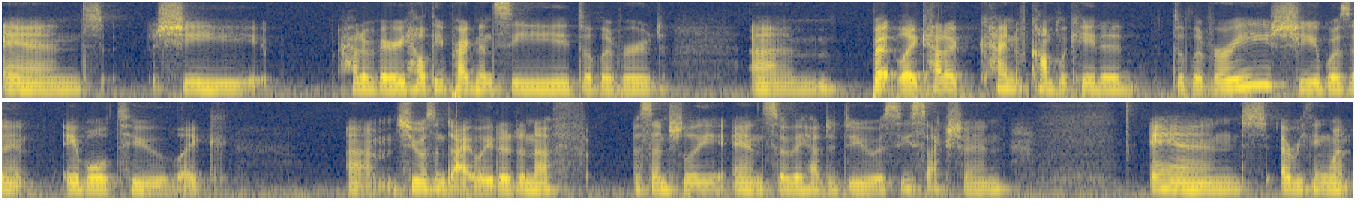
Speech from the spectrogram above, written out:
and she had a very healthy pregnancy delivered um, but like had a kind of complicated delivery. She wasn't able to like um, she wasn't dilated enough essentially and so they had to do a c-section and everything went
